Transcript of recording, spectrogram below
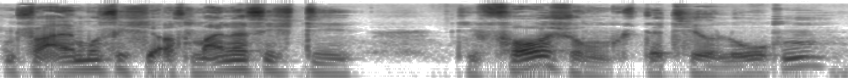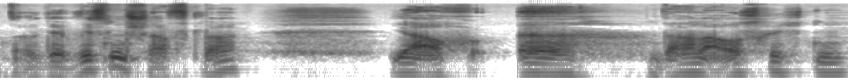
Und vor allem muss sich aus meiner Sicht die, die Forschung der Theologen, also der Wissenschaftler, ja auch äh, daran ausrichten,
